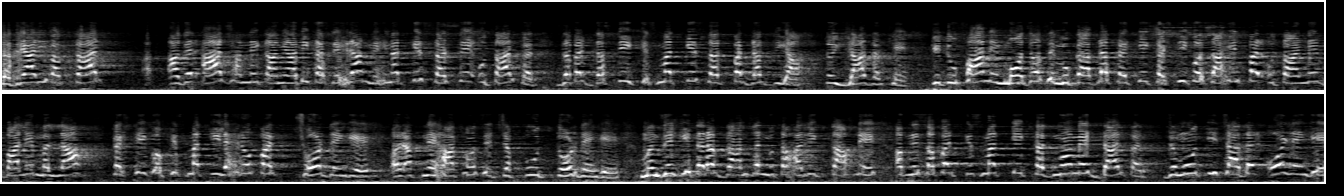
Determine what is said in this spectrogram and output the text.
सदरियारी वक्तार अगर आज हमने कामयाबी का सेहरा मेहनत के सर से उतार कर, ज़बरदस्ती किस्मत के सर पर रख दिया तो याद रखें कि तूफ़ान मौजों से मुकाबला करके कश्ती को साहिल पर उतारने वाले मल्ला कश्ती को किस्मत की लहरों पर छोड़ देंगे और अपने हाथों से चप्पू तोड़ देंगे। मंजिल की तरफ़ गामजन मुतहरिक काफले अपने सफ़र किस्मत के कदमों में डालकर जमूद की चादर ओढ़ लेंगे।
